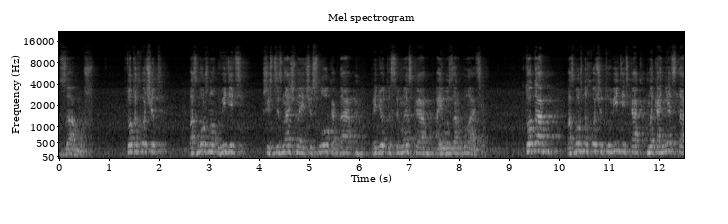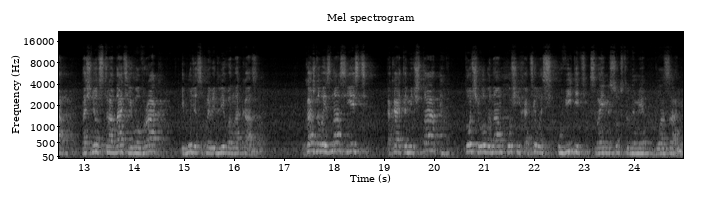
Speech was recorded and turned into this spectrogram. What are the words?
замуж. Кто-то хочет, возможно, увидеть шестизначное число, когда придет смс о его зарплате. Кто-то, возможно, хочет увидеть, как наконец-то начнет страдать его враг и будет справедливо наказан. У каждого из нас есть какая-то мечта, то, чего бы нам очень хотелось увидеть своими собственными глазами.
